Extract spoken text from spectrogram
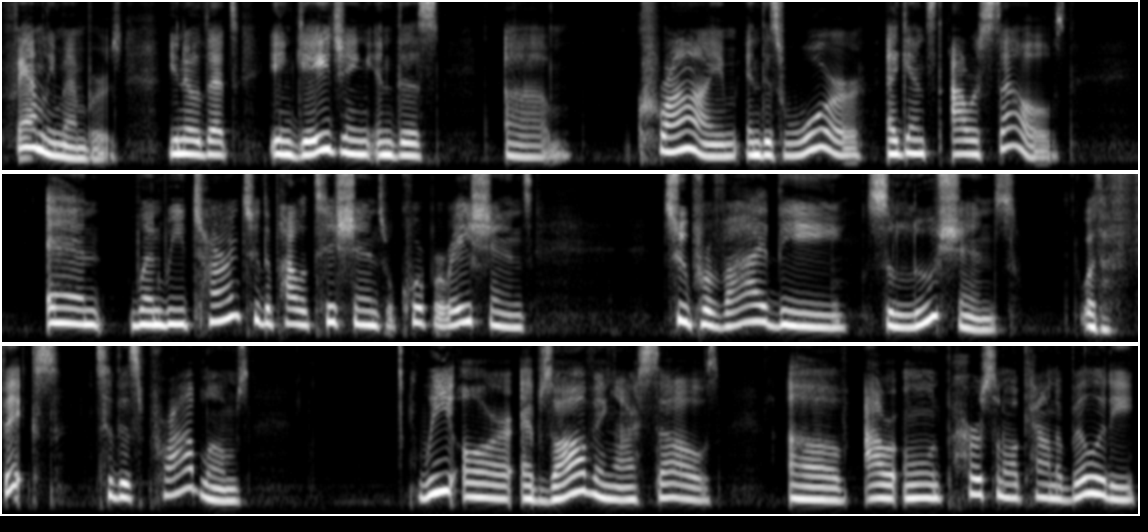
family members, you know, that's engaging in this um, crime, in this war against ourselves. And when we turn to the politicians or corporations to provide the solutions or the fix to these problems, we are absolving ourselves of our own personal accountability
